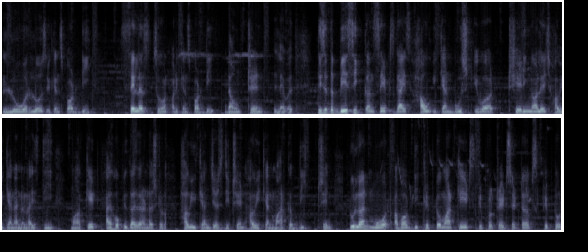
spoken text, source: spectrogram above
lower lows you can spot the sellers zone or you can spot the downtrend level this is the basic concepts guys how you can boost your trading knowledge how you can analyze the market. I hope you guys are understood how you can judge the trend how you can mark up the trend. To learn more about the crypto markets crypto trade setups crypto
